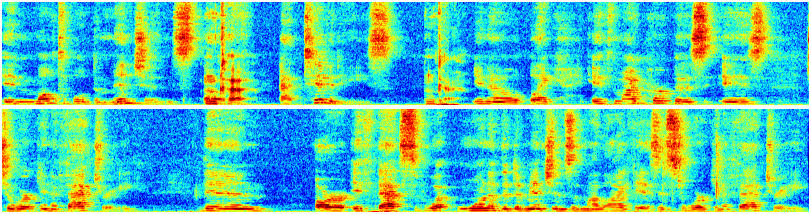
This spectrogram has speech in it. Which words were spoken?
in multiple dimensions of okay. activities. Okay. You know, like if my purpose is to work in a factory, then or if that's what one of the dimensions of my life is is to work in a factory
